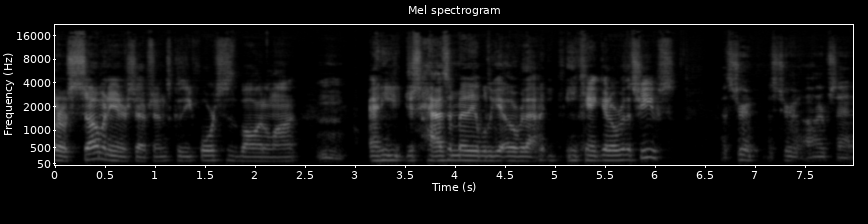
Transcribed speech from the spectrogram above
throws so many interceptions because he forces the ball in a lot, Mhm. and he just hasn't been able to get over that. He, he can't get over the Chiefs, That's true. That's true. 100. percent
